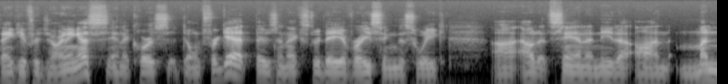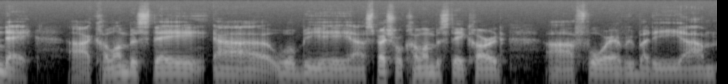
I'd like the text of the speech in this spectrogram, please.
Thank you for joining us. And of course, don't forget, there's an extra day of racing this week uh, out at Santa Anita on Monday. Uh, Columbus Day uh, will be a uh, special Columbus Day card for everybody. Um,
